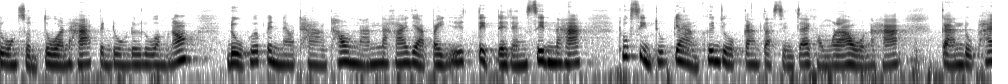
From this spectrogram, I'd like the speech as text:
ดวงส่วนตัวนะคะ เป็นดวงโดยรวมเนาะดูเพื่อเป็นแนวทางเท่านั้นนะคะ อย่าไปยึดติดใดทั้งสิ้นนะคะ ทุกสิ่งทุกอย่างขึ้นอยู่กับการตัดสินใจของเรานะคะ การดูไพ่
